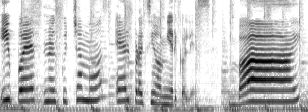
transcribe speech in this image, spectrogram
Y pues nos escuchamos el próximo miércoles. Bye.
